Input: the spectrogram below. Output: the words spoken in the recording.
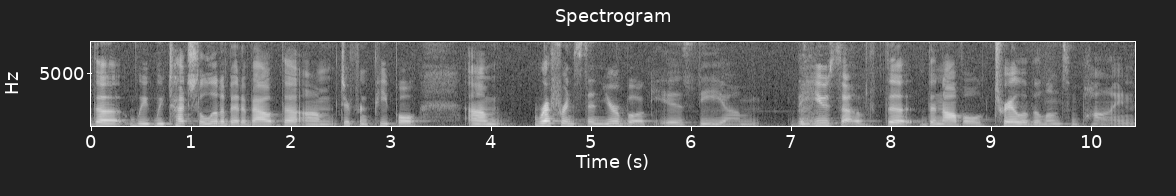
the, we, we touched a little bit about the um, different people. Um, referenced in your book is the, um, the use of the, the novel Trail of the Lonesome Pine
